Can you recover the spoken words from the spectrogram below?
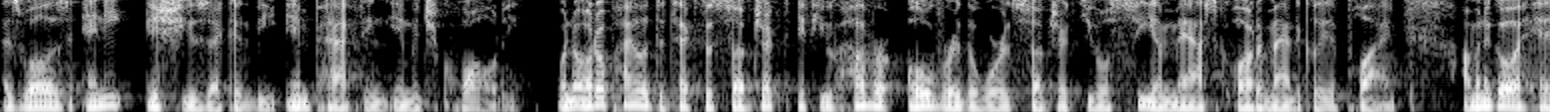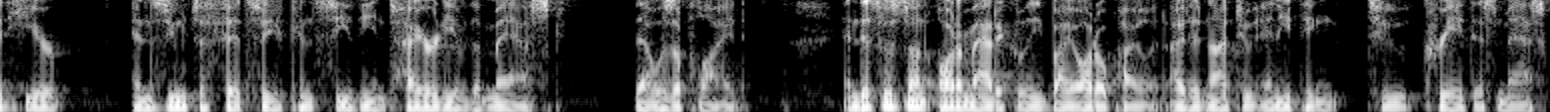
as well as any issues that could be impacting image quality. When Autopilot detects a subject, if you hover over the word subject, you will see a mask automatically apply. I'm going to go ahead here and zoom to fit so you can see the entirety of the mask that was applied. And this was done automatically by Autopilot. I did not do anything to create this mask,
